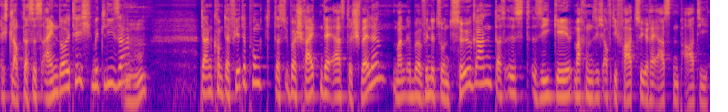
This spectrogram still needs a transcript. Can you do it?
Ich glaube, das ist eindeutig mit Lisa. Mhm. Dann kommt der vierte Punkt, das Überschreiten der ersten Schwelle. Man überwindet so ein Zögern. Das ist, sie machen sich auf die Fahrt zu ihrer ersten Party.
